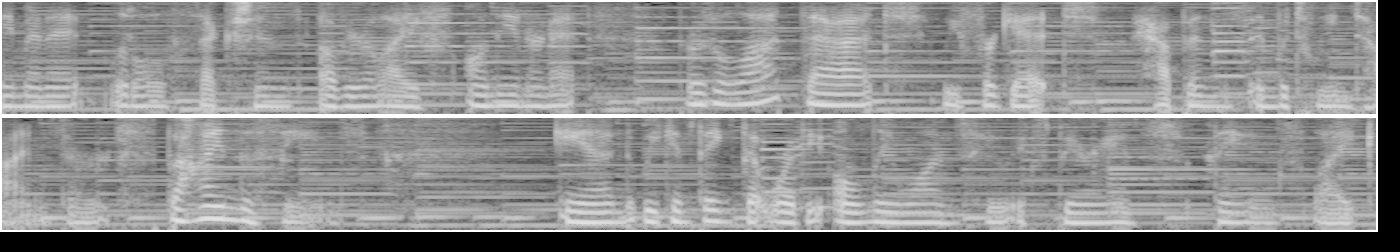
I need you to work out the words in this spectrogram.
20 minute little sections of your life on the internet, there's a lot that we forget happens in between times or behind the scenes. And we can think that we're the only ones who experience things like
